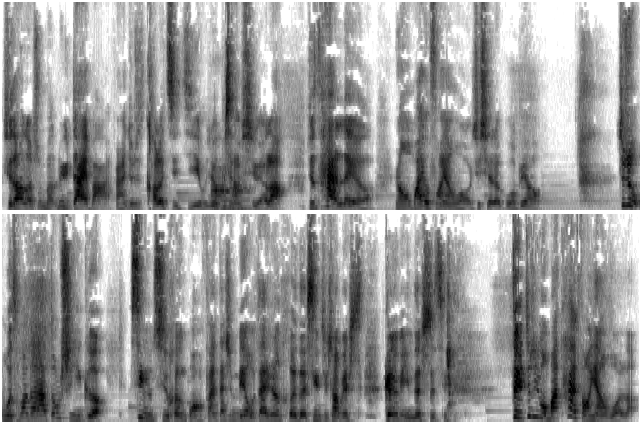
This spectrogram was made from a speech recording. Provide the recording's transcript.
学到了什么绿带吧，反正就是考了几级，我就不想学了，就太累了。然后我妈又放养我，我去学了国标，就是我从小到大都是一个兴趣很广泛，但是没有在任何的兴趣上面 耕耘的事情。对，就是因为我妈太放养我了。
